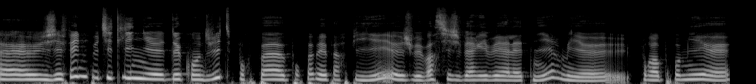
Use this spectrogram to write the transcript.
Euh, j'ai fait une petite ligne de conduite pour pas pour pas m'éparpiller. Je vais voir si je vais arriver à la tenir, mais euh, pour un premier euh,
